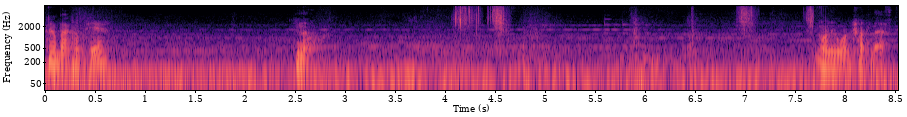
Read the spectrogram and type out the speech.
Can I back up here? No. Only one shot left.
